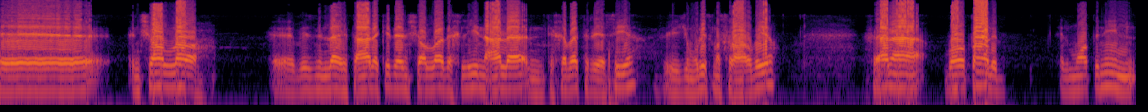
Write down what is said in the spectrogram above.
آه إن شاء الله آه بإذن الله تعالى كده إن شاء الله داخلين على الانتخابات الرئاسية في جمهورية مصر العربية. فأنا بطالب المواطنين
